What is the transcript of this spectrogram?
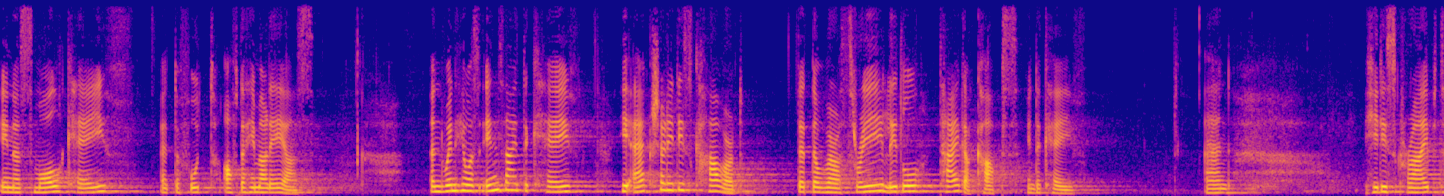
in a small cave at the foot of the Himalayas. And when he was inside the cave, he actually discovered that there were three little tiger cubs in the cave. And he described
